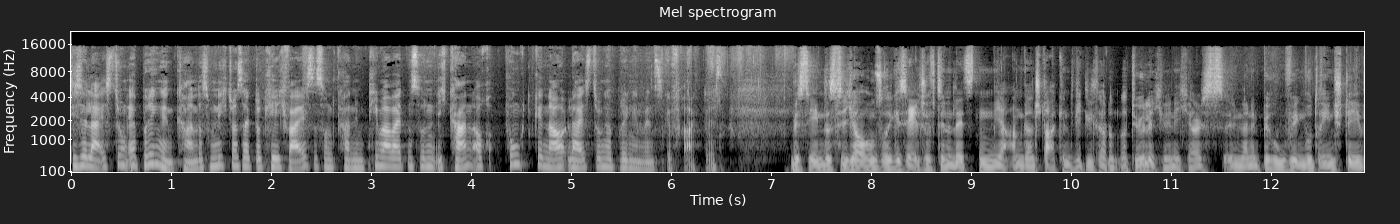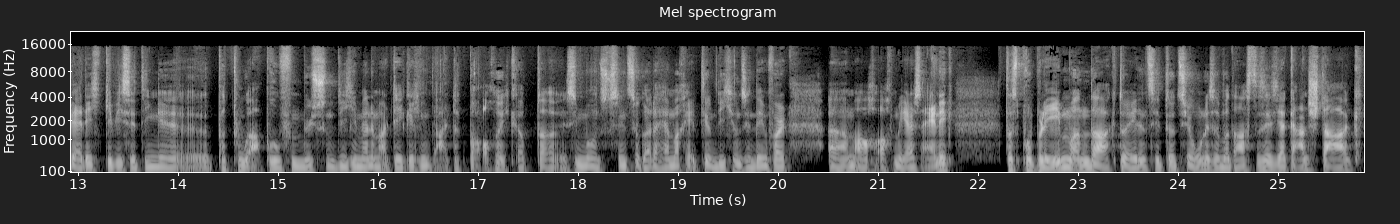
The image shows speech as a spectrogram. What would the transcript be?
diese Leistung erbringen kann? Dass man nicht nur sagt, okay, ich weiß es und kann im Team arbeiten, sondern ich kann auch punktgenau Leistung erbringen, wenn es gefragt ist. Wir sehen, dass sich auch unsere Gesellschaft in den letzten Jahren ganz stark entwickelt hat. Und natürlich, wenn ich als in meinem Beruf irgendwo drinstehe, werde ich gewisse Dinge äh, partout abrufen müssen, die ich in meinem alltäglichen Alltag brauche. Ich glaube, da sind wir uns, sind sogar der Herr Machetti und ich uns in dem Fall ähm, auch, auch mehr als einig. Das Problem an der aktuellen Situation ist aber das, dass es ja ganz stark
